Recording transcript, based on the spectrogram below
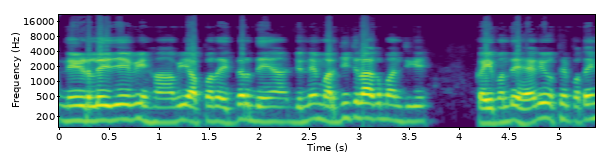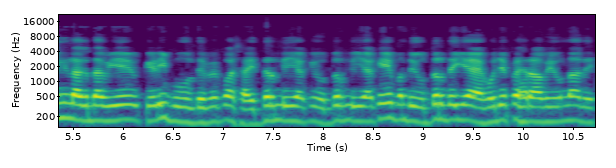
ਨੇੜਲੇ ਜੇ ਵੀ ਹਾਂ ਵੀ ਆਪਾਂ ਤਾਂ ਇੱਧਰ ਦੇ ਆ ਜਿੰਨੇ ਮਰਜ਼ੀ ਚਲਾਕ ਬਣ ਜਾਈਏ। ਕਈ ਬੰਦੇ ਹੈਗੇ ਉੱਥੇ ਪਤਾ ਹੀ ਨਹੀਂ ਲੱਗਦਾ ਵੀ ਇਹ ਕਿਹੜੀ ਬੋਲਦੇ ਵੇ ਭਾਸ਼ਾ ਇੱਧਰਲੀ ਆ ਕਿ ਉੱਧਰਲੀ ਆ ਕਿ ਇਹ ਬੰਦੇ ਉੱਧਰ ਦੇ ਹੀ ਆ ਇਹੋ ਜਿਹੇ ਪਹਿਰਾਵੇ ਉਹਨਾਂ ਦੇ।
